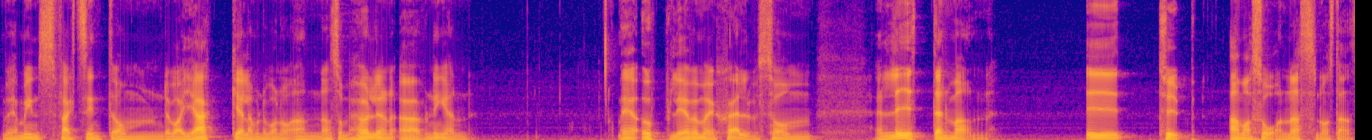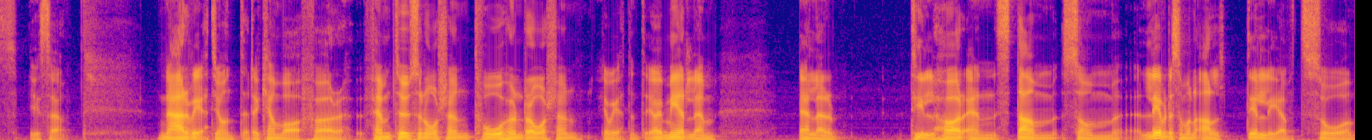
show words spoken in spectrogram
Jag minns faktiskt inte om det var Jack eller om det var någon annan som höll i den övningen. Men jag upplever mig själv som en liten man. I typ Amazonas någonstans, gissar jag. När vet jag inte. Det kan vara för 5000 år sedan, 200 år sedan. Jag vet inte. Jag är medlem eller tillhör en stam som levde som man alltid levt. Så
